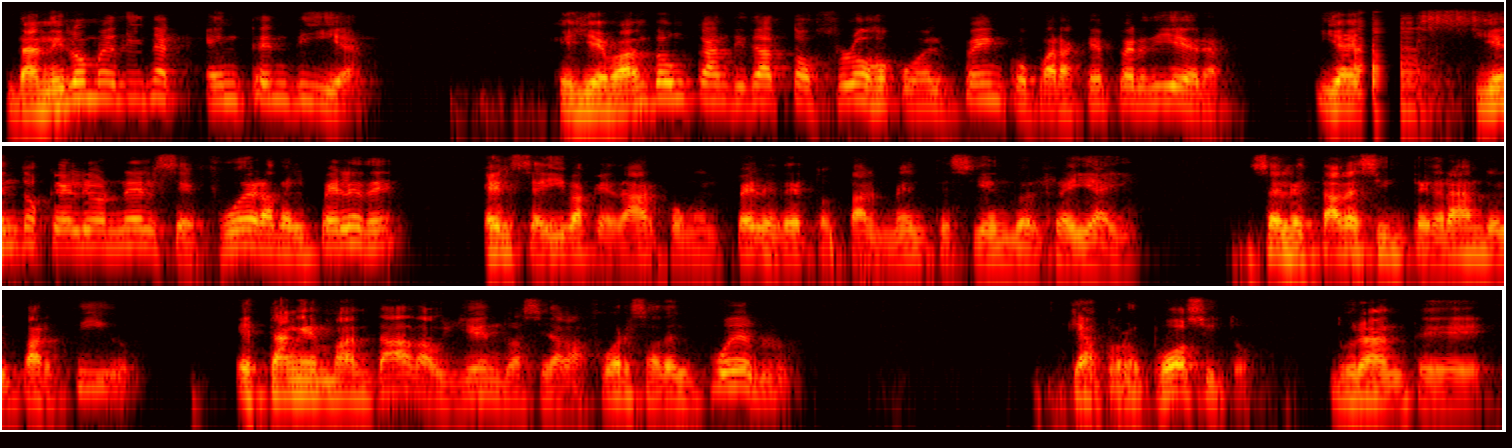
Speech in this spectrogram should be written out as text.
Danilo Medina entendía que llevando a un candidato flojo con el penco para que perdiera y haciendo que Leonel se fuera del PLD, él se iba a quedar con el PLD totalmente siendo el rey ahí. Se le está desintegrando el partido, están en bandada huyendo hacia la fuerza del pueblo, que a propósito, durante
